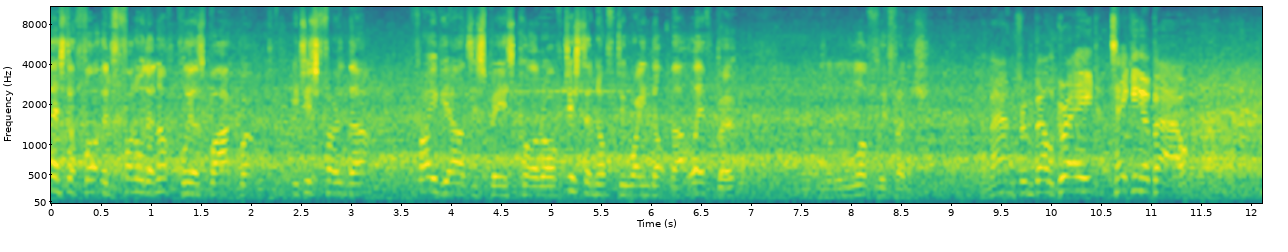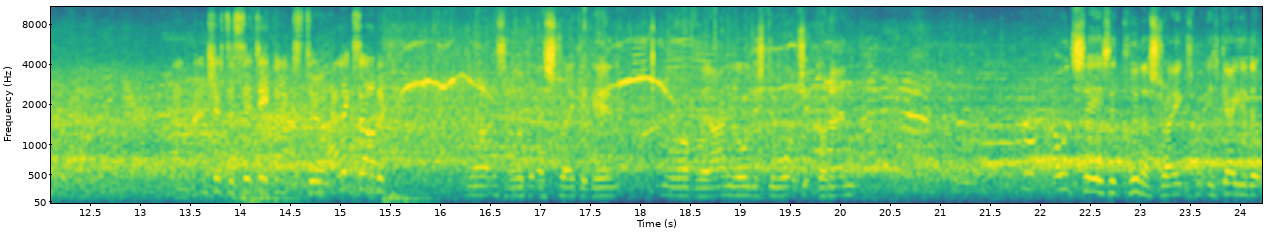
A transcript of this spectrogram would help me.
Leicester thought they'd funneled enough players back, but he just found that five yards of space, Kolarov, just enough to wind up that left boot. It was a lovely finish. A man from Belgrade taking a bow. And Manchester City, thanks to Aleksandar. Well, let's have a look at this strike again. Lovely angle just to watch it going in. I would say he's had cleaner strikes, but he's guided it.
